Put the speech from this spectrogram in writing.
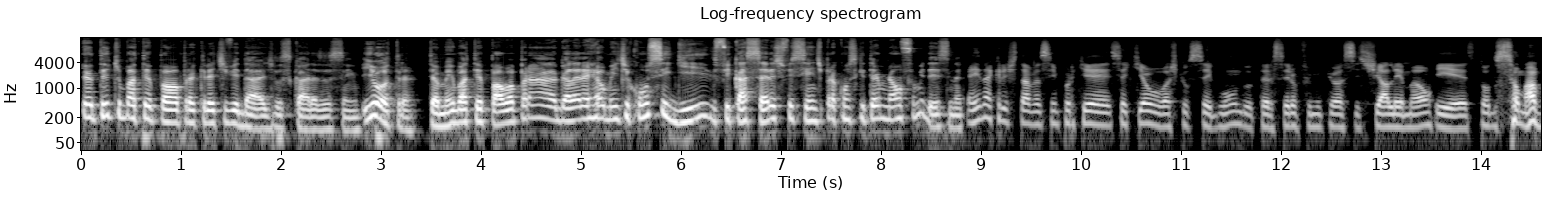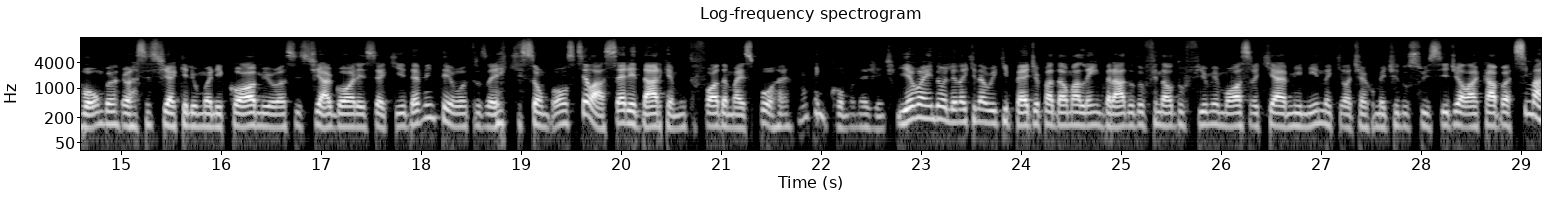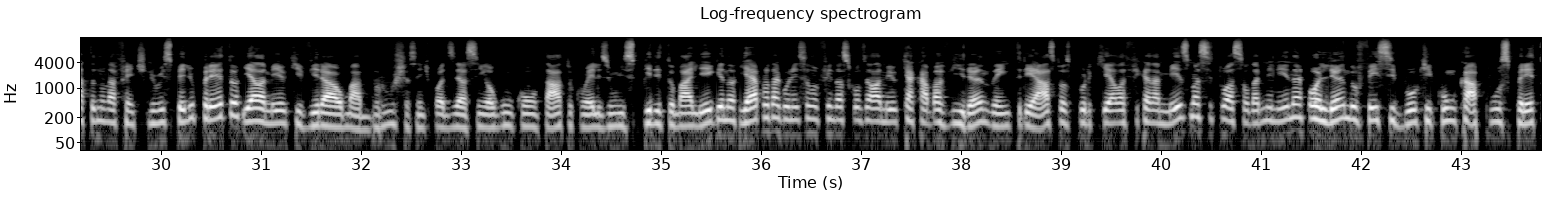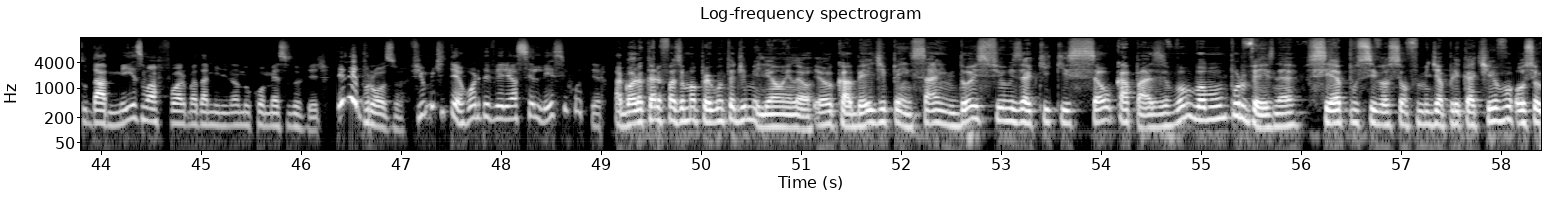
Eu tenho que bater palma pra criatividade dos caras, assim. E outra, também bater palma pra galera realmente conseguir ficar sério o suficiente para conseguir terminar um filme desse, né? É inacreditável, assim, porque esse aqui é o, acho que o segundo, terceiro filme que eu assisti alemão e todos são uma bomba. Eu assisti aquele Manicômio, eu assisti agora esse aqui. Devem ter outros aí que são bons. Sei lá, a série Dark é muito foda, mas, porra, não tem como, né, gente? E eu ainda olhando aqui na Wikipedia para dar uma lembrada do final do filme, mostra que a menina que ela tinha cometido suicídio, ela acaba se matando na frente de um espelho preto e ela meio que vira uma bruxa, se a gente pode dizer assim, algum contato com eles, um espírito maligno. E aí a protagonista, no fim das contas, ela meio que acaba virando, entre aspas, porque ela fica na mesma situação da menina, olhando o Facebook com um capuz preto da mesma forma da menina no começo do vídeo. Tenebroso. Filme de terror deveria ser ler esse roteiro. Agora eu quero fazer uma pergunta de milhão, hein, Léo? Eu acabei de pensar em dois filmes aqui que são capazes. Vamos, vamos um por vez, né? Se é possível ser um filme de aplicativo ou se eu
